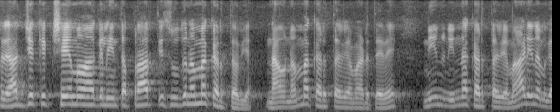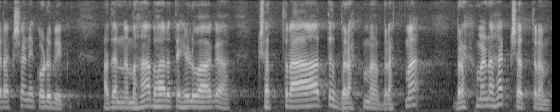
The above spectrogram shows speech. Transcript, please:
ರಾಜ್ಯಕ್ಕೆ ಕ್ಷೇಮವಾಗಲಿ ಅಂತ ಪ್ರಾರ್ಥಿಸುವುದು ನಮ್ಮ ಕರ್ತವ್ಯ. ನಾವು ನಮ್ಮ ಕರ್ತವ್ಯ ಮಾಡ್ತೇವೆ. ನೀನು ನಿನ್ನ ಕರ್ತವ್ಯ ಮಾಡಿ ನಮಗೆ ರಕ್ಷಣೆ ಕೊಡಬೇಕು. ಅದನ್ನು ಮಹಾಭಾರತ ಹೇಳುವಾಗ ಕ್ಷತ್ರಾತ್ ಬ್ರಹ್ಮ ಬ್ರಹ್ಮ, ಬ್ರಹ್ಮಣ ಕ್ಷತ್ರಂ.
